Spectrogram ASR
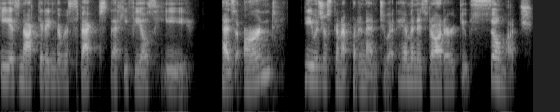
he is not getting the respect that he feels he has earned, he was just going to put an end to it. Him and his daughter do so much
